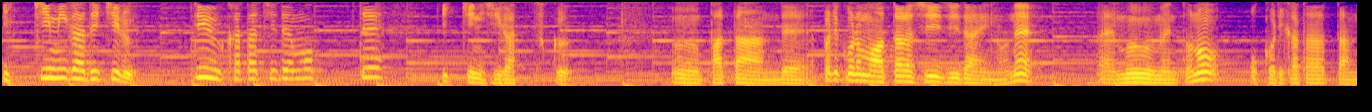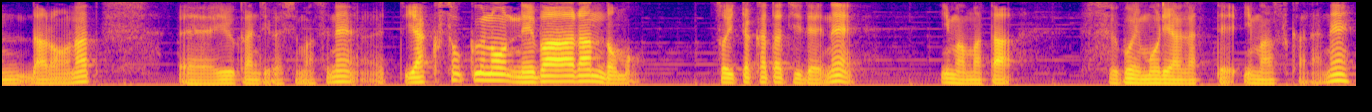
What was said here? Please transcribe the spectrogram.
一気見ができるっていう形でもって一気に火がつく、うん、パターンでやっぱりこれも新しい時代のねムーブメントの起こり方だったんだろうなと。えー、いう感じがしますね。約束のネバーランドもそういった形でね、今またすごい盛り上がっていますからね。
